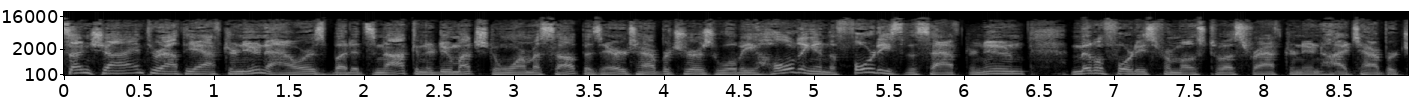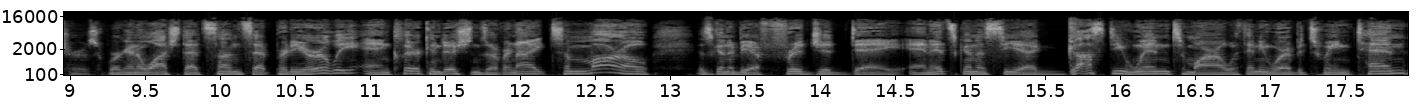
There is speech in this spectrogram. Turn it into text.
Sunshine throughout the afternoon hours, but it's not going to do much to warm us up as air temperatures will be holding in the 40s this afternoon, middle 40s for most of us for afternoon high temperatures. We're going to watch that sunset pretty early and clear conditions overnight. Tomorrow is going to be a frigid day and it's going to see a gusty wind tomorrow with anywhere between 10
